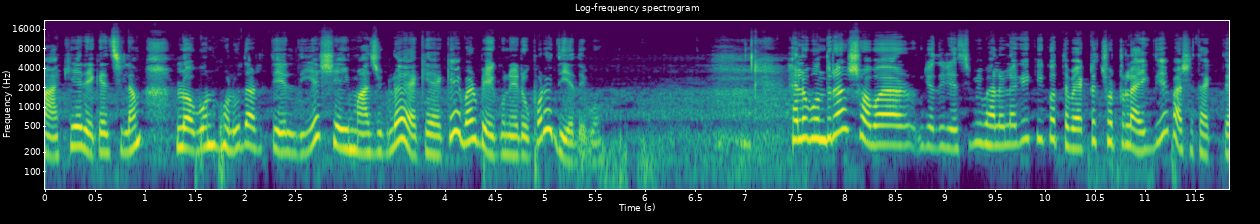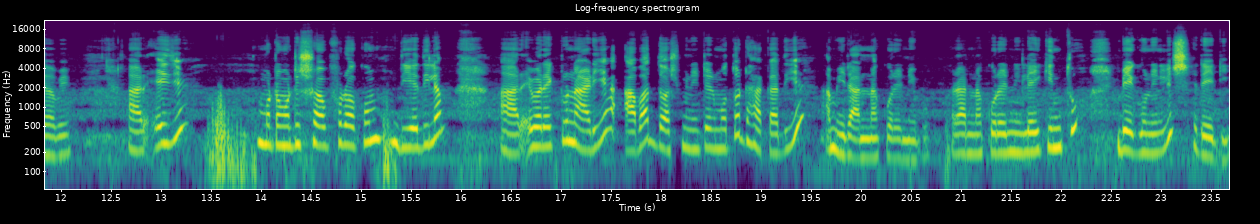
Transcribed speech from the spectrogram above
মাখিয়ে রেখেছিলাম, লবণ, হলুদ আর তেল দিয়ে সেই মাছগুলো একে একে এবার বেগুনের উপরে দিয়ে দেবো। হ্যালো বন্ধুরা, সবার যদি রেসিপি ভালো লাগে কি করতে হবে? একটা ছোট্ট লাইক দিয়ে পাশে থাকতে হবে। আর এই যে মোটামুটি সব রকম দিয়ে দিলাম। আর এবার একটু নাড়িয়ে আবার দশ মিনিটের মতো ঢাকা দিয়ে আমি রান্না করে নেব। রান্না করে নিলেই কিন্তু বেগুন ইলিশ রেডি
